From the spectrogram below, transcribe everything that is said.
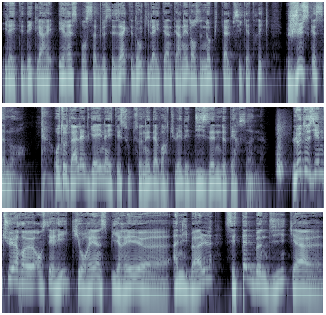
il a été déclaré irresponsable de ses actes et donc il a été interné dans un hôpital psychiatrique jusqu'à sa mort. Au total, Ed Gein a été soupçonné d'avoir tué des dizaines de personnes. Le deuxième tueur euh, en série qui aurait inspiré euh, Hannibal, c'est Ted Bundy, qui a euh,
